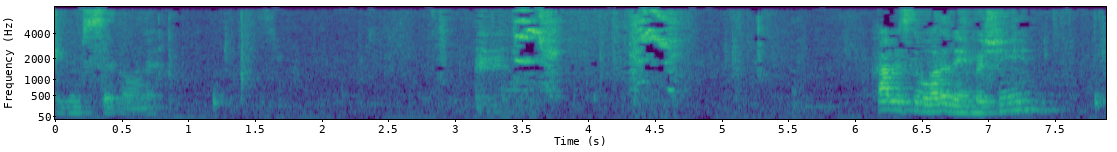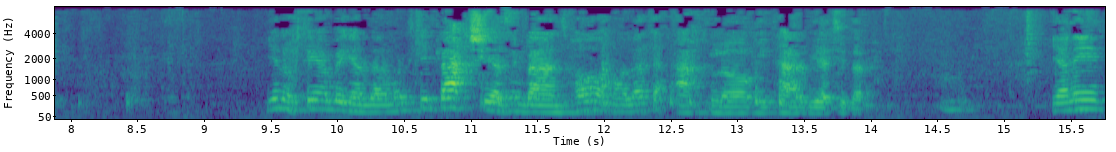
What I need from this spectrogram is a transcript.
بگیم سگانه. قبل از وارد این بشیم یه نکته هم بگم در مورد که بخشی از این بندها حالت اخلاقی تربیتی داره. یعنی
